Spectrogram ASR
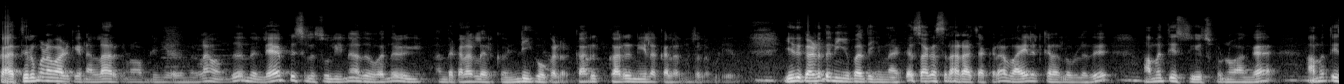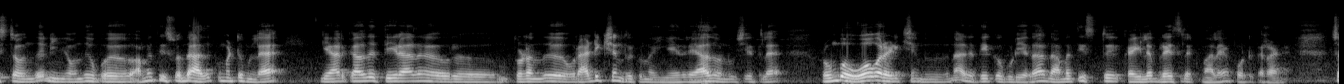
க திருமண வாழ்க்கை நல்லா இருக்கணும் அப்படிங்கிறவங்கெல்லாம் வந்து அந்த லேப்பிஸில் சொல்லினா அது வந்து அந்த கலரில் இருக்கும் இண்டிகோ கலர் கரு கரு நீல கலர்னு சொல்லக்கூடியது. இதுக்கு அடுத்து நீங்கள் பார்த்தீங்கன்னாக்கா சகசிராரா சக்கரா வயலட் கலரில் உள்ளது அமத்திஸ்ட் யூஸ் பண்ணுவாங்க. அமத்திஸ்ட்டை வந்து நீங்கள் வந்து இப்போ அமத்திஸ்ட் வந்து அதுக்கு மட்டும் இல்லை யாருக்காவது தீராத ஒரு தொடர்ந்து ஒரு அடிக்ஷன் இருக்குன்னு வைங்க. எதுலையாவது ஒன்று விஷயத்தில் ரொம்ப ஓவர் அடிக்ஷன் இருந்ததுன்னா அதை தீர்க்கக்கூடியதாக அந்த அமத்திஸ்ட்டு கையில் பிரேஸ்லெட் மாலையாக போட்டுக்கிறாங்க. ஸோ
